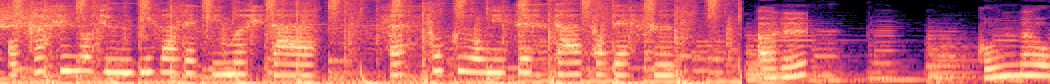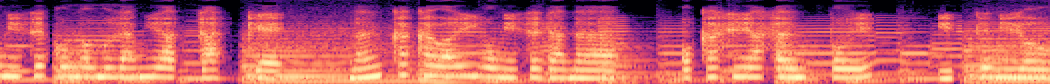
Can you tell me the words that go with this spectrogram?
お菓子の準備ができました。この村にあったっけ？なんか可愛いお店だな。お菓子屋さんっぽい行ってみよう。あ、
